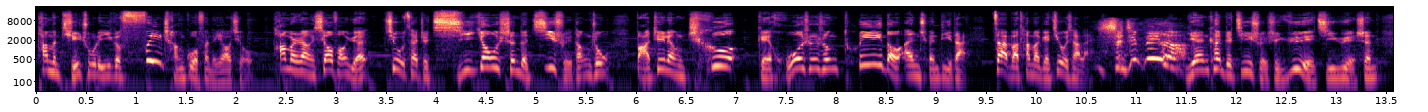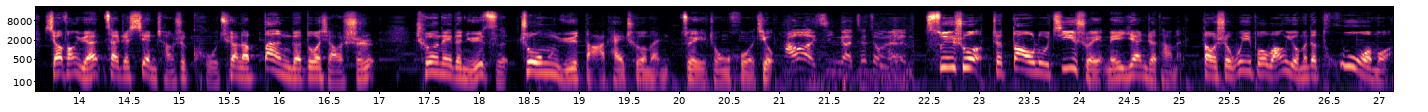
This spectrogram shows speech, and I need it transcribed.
他们提出了一个非常过分的要求，他们让消防员就在这齐腰深的积水当中，把这辆车给活生生推到安全地带，再把他们给救下来。神经病啊！眼看着积水是越积越深，消防员在这现场是苦劝了半个多小时，车内的女子终于打开车门，最终获救。好恶心啊！这种人，虽说这道路积水。水没淹着他们，倒是微博网友们的唾沫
